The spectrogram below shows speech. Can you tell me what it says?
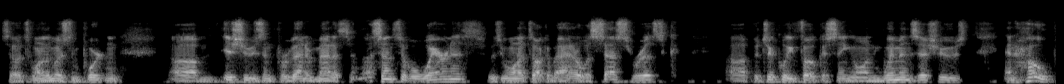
So it's one of the most important um, issues in preventive medicine. A sense of awareness, because we want to talk about how to assess risk, uh, particularly focusing on women's issues, and hope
